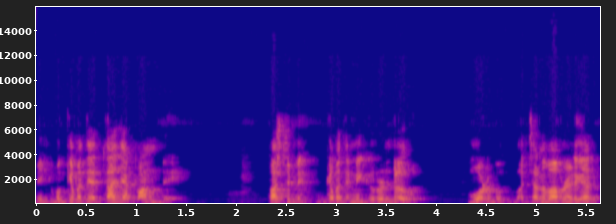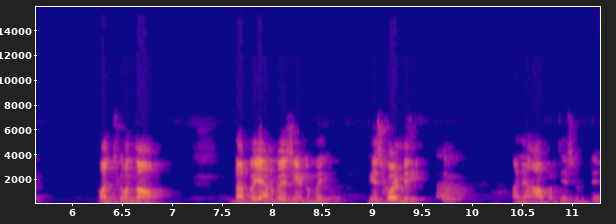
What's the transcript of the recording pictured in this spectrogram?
మీకు ముఖ్యమంత్రి ఎట్లా అని చెప్పండి. ఫస్ట్ మీకు ముఖ్యమంత్రి మీకు రెండు మూడు చంద్రబాబు నాయుడు గారు పంచుకుందాం. డెబ్బై ఎనభై సీట్లు మీకు తీసుకోండి అని ఆఫర్ చేసి ఉంటే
